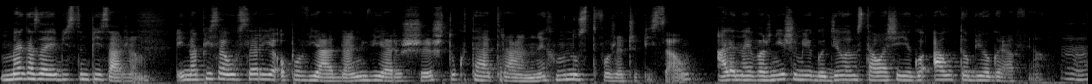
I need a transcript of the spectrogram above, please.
mega zajebistym pisarzem. I napisał serię opowiadań, wierszy, sztuk teatralnych, mnóstwo rzeczy pisał, ale najważniejszym jego dziełem stała się jego autobiografia. Mm.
